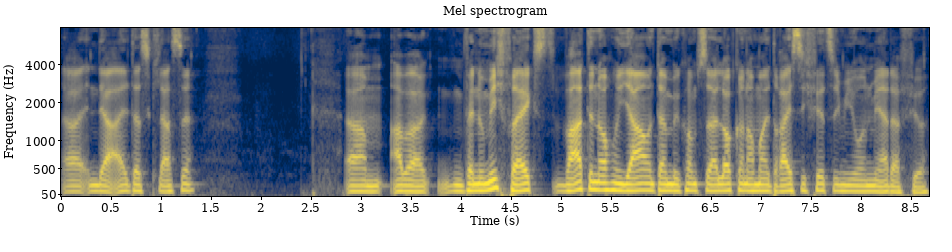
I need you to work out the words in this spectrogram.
äh, in der Altersklasse. Ähm, aber wenn du mich fragst, warte noch ein Jahr und dann bekommst du da locker nochmal 30, 40 Millionen mehr dafür.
